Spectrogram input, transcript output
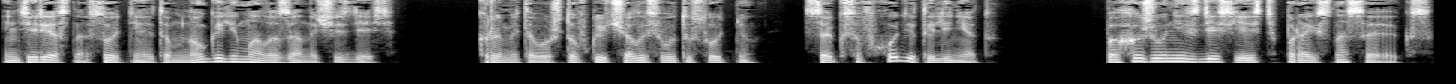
Интересно, сотня — это много или мало за ночь здесь? Кроме того, что включалось в эту сотню, секс входит или нет? Похоже, у них здесь есть прайс на секс.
